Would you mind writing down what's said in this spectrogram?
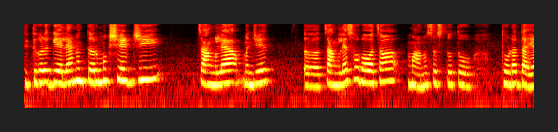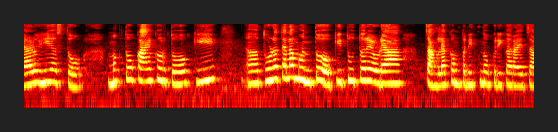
तिथकडं गेल्यानंतर मग शेठजी चांगल्या म्हणजे चांगल्या स्वभावाचा माणूस असतो तो थोडा दयाळूही असतो. मग तो काय करतो की थोडं त्याला म्हणतो की तू तर एवढ्या चांगल्या कंपनीत नोकरी करायचा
